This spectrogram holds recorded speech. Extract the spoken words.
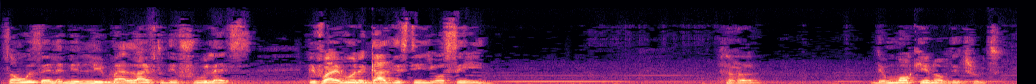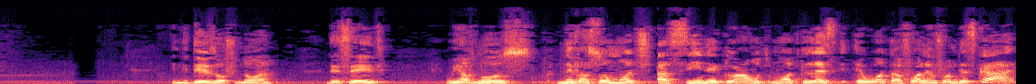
Some will say, Let me live my life to the fullest before I even regard this thing you're saying. the mocking of the truth. In the days of Noah, they said, We have no, never so much as seen a cloud, much less a water falling from the sky.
